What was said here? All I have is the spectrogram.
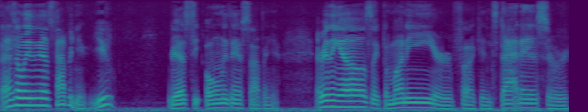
That's the only thing that's stopping you. You. Yeah, that's the only thing that's stopping you. Everything else, like the money or fucking status or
